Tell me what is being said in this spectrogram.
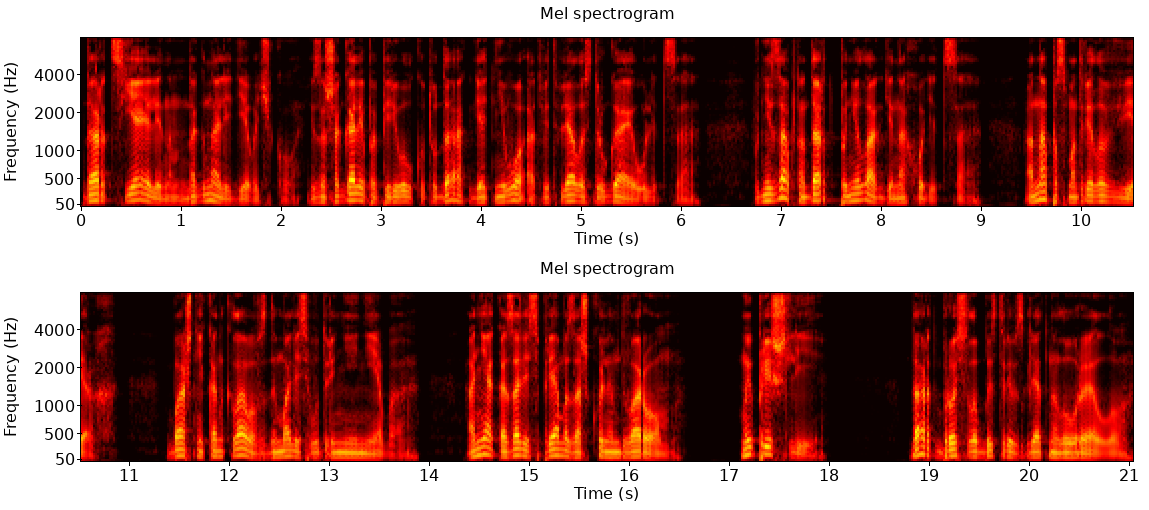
Дарт с Яйлином догнали девочку и зашагали по переулку туда, где от него ответвлялась другая улица. Внезапно Дарт поняла, где находится. Она посмотрела вверх. Башни конклава вздымались в утреннее небо. Они оказались прямо за школьным двором. «Мы пришли». Дарт бросила быстрый взгляд на Лауреллу.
